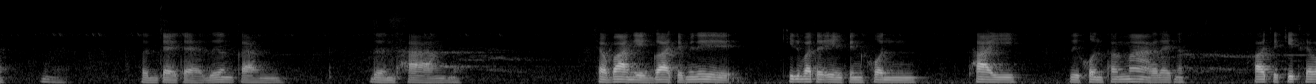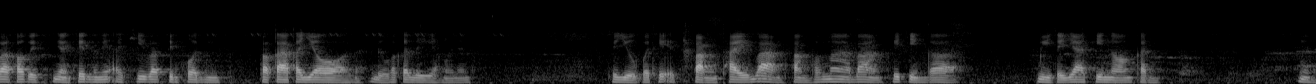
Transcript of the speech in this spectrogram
นะสนใจแต่เรื่องการเดินทางนะชาวบ้านเองก็อาจจะไม่ได้คิดว่าตัวเองเป็นคนไทยหรือคนพม่าก็ได้นะเขาจะคิดแค่ว่าเขาเป็นอย่างเช่นตรงนี้ อาชีพว่าเป็นคนปากากยอนะหรือว่ากะเหรี่ยงอะไรนั้น จะอยู่ประเทศฝั่งไทยบ้างฝั่งพม่าบ้างที่จริงก็มีแต่ญาติพี่น้องกันอืม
